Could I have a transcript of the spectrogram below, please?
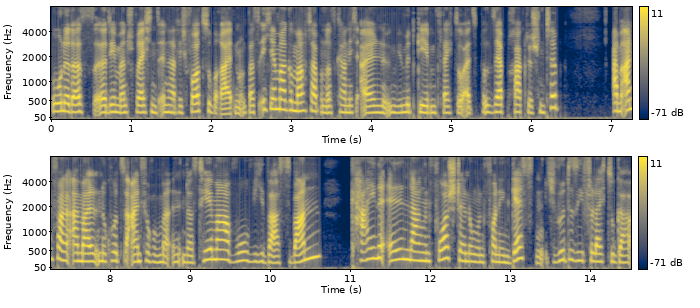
ohne das äh, dementsprechend inhaltlich vorzubereiten. Und was ich immer gemacht habe, und das kann ich allen irgendwie mitgeben, vielleicht so als sehr praktischen Tipp, am Anfang einmal eine kurze Einführung in das Thema, wo, wie, was, wann keine ellenlangen Vorstellungen von den Gästen. Ich würde sie vielleicht sogar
